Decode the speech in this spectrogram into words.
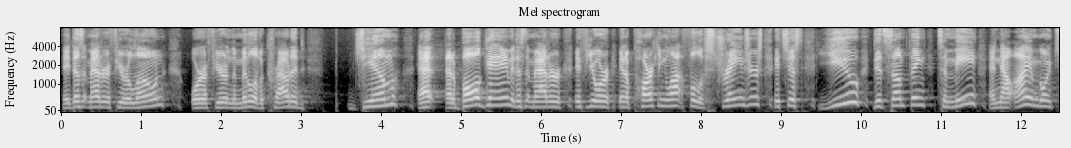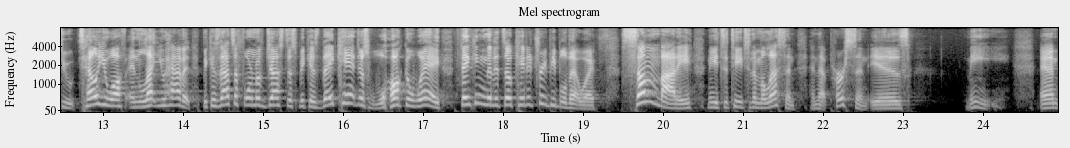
It doesn't matter if you're alone or if you're in the middle of a crowded gym, at, at a ball game. It doesn't matter if you're in a parking lot full of strangers. It's just you did something to me, and now I am going to tell you off and let you have it because that's a form of justice because they can't just walk away thinking that it's okay to treat people that way. Somebody needs to teach them a lesson, and that person is me. And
